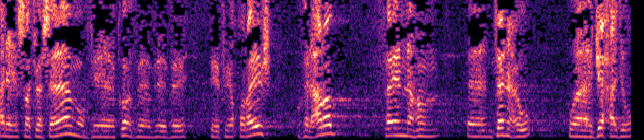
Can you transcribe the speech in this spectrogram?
عليه الصلاة والسلام في, في, في, في قريش وفي العرب فإنهم امتنعوا وجحدوا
